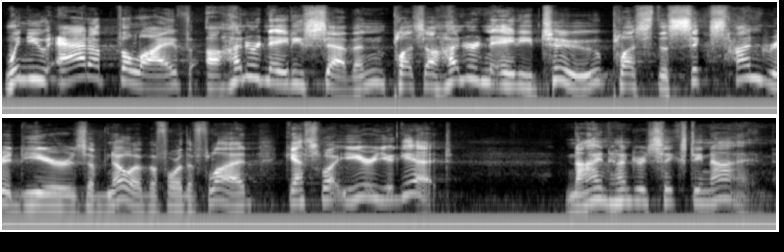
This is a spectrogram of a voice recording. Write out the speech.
When you add up the life, 187 plus 182 plus the 600 years of Noah before the flood, guess what year you get? 969.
